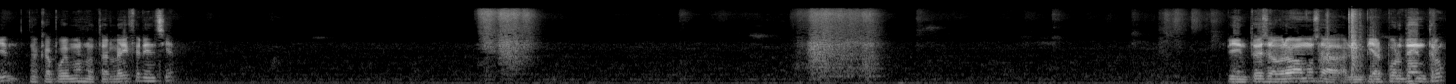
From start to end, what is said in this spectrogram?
Bien, acá podemos notar la diferencia. Bien, entonces ahora vamos a limpiar por dentro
